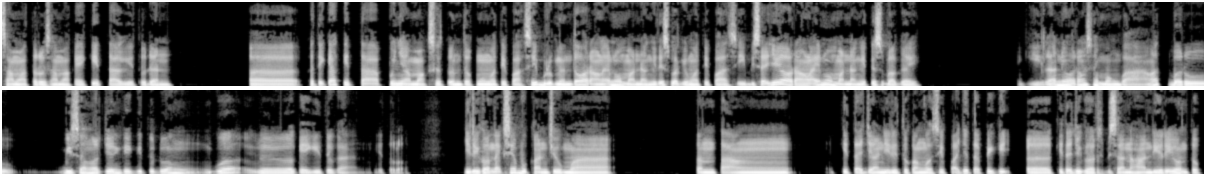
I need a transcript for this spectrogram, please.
sama terus sama kayak kita gitu. Dan uh, ketika kita punya maksud untuk memotivasi belum tentu orang lain memandang itu sebagai motivasi. Bisa aja orang lain memandang itu sebagai gila nih orang sombong banget baru bisa ngerjain kayak gitu doang. Gue kayak gitu kan gitu loh. Jadi konteksnya bukan cuma tentang kita jangan jadi tukang gosip aja tapi uh, kita juga harus bisa nahan diri untuk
